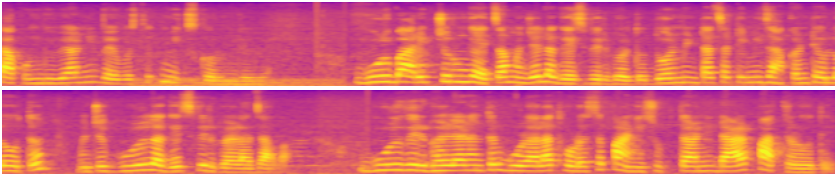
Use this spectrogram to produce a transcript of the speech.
टाकून घेऊया आणि व्यवस्थित मिक्स करून घेऊया. गूळ बारीक चिरून घ्यायचा म्हणजे लगेच विरघळतो. दोन मिनिटासाठी मी झाकण ठेवलं होतं म्हणजे गूळ लगेच विरघळला जावा. गूळ विरघळल्यानंतर गुळाला थोडंसं पाणी सुटतं आणि डाळ पातळ होते.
